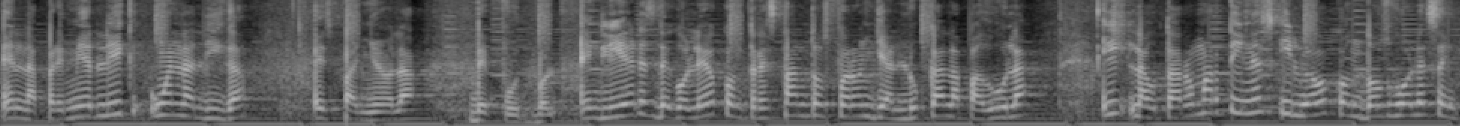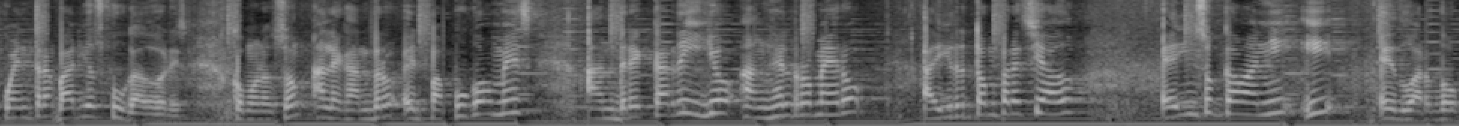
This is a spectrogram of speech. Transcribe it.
en la Premier League o en la Liga Española de Fútbol. En líderes de goleo con tres tantos fueron Gianluca Lapadula y Lautaro Martínez y luego con dos goles se encuentran varios jugadores como lo son Alejandro El Papu Gómez, André Carrillo, Ángel Romero, Ayrton Preciado, Edinson Cavani y Eduardo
